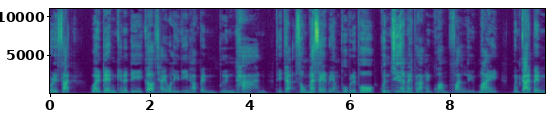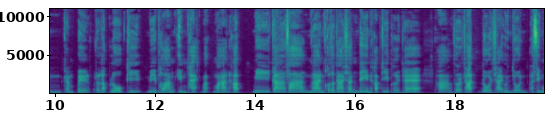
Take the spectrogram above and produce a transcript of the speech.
บริษัท ไวเดนเคนเนดีก็ใช้วลีนี้นะครับเป็นพื้นฐานที่จะส่งแมสเซจไปยังผู้บริโภค คุณเชื่อในพลังแห่งความฝันหรือไม่ มันกลายเป็นแคมเปญระดับโลกที่มีพลัง Impact มาก ๆ นะครับ มีการสร้างงานโฆษณาชั้นดีนะครับที่เผยแพร่ทางโทรทัศน์โดยใช้หุ่นยนต์อาซิโม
